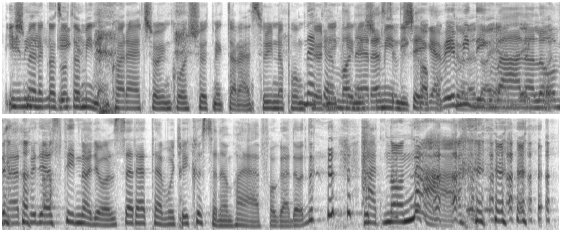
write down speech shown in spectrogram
ismerek, így- azóta igen. minden karácsonykor, sőt, még talán szülinapom Nekem környékén van is erre mindig szükségem. kapok Én mindig vállalom, mert hogy ezt így nagyon szeretem, úgyhogy köszönöm, ha elfogadod. Hát na, na!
